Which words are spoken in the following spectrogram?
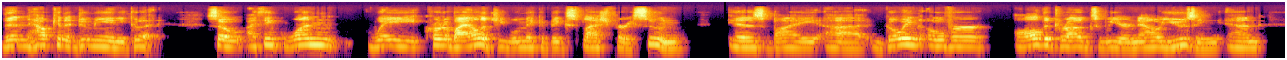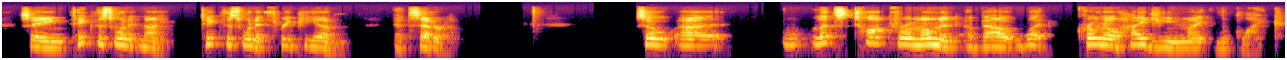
then how can it do me any good? So I think one way chronobiology will make a big splash very soon is by uh, going over all the drugs we are now using and saying, take this one at night, take this one at 3 p.m., etc. So uh, let's talk for a moment about what chronohygiene might look like.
